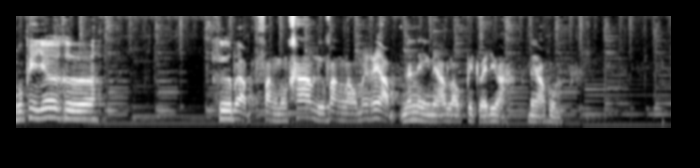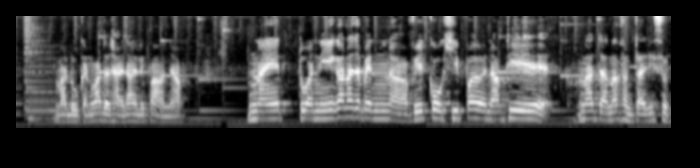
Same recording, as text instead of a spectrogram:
move player คือ คือแบบฝั่งตรงข้ามหรือฝั่งเราไม่ขยับนั่นเองนะครับเราปิดไว้ดีกว่านะครับผม มาดูกันว่าจะใช้ได้หรือเปล่านะครับ ในตัวนี้ก็น่าจะเป็นฟีดโกคีเปอร์นะครับที่น่าจะน่าสนใจที่สุด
